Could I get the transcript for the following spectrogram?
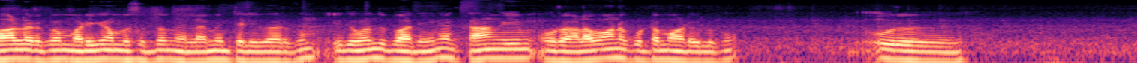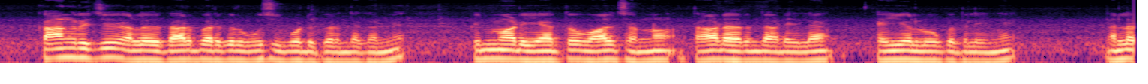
வாழை இருக்கும் மடிகாம்பு சுத்தம் எல்லாமே தெளிவாக இருக்கும். இது வந்து பார்த்திங்கன்னா காங்கையும் ஒரு அளவான குட்டமாடுகளுக்கும் ஒரு காங்கிரீஜ் அல்லது தார்பார்க்கர் ஊசி போட்டு பிறந்த கன்று பின்மாடு ஏத்தோ வால் சன்னம் தாடை அருந்து அடையில் கையால் ஊக்கத்துலேங்க. நல்லா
